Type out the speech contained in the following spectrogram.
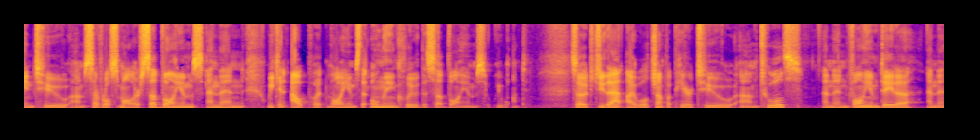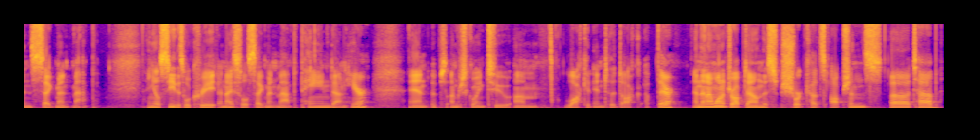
into um, several smaller subvolumes, and then we can output volumes that only include the subvolumes we want. So to do that, I will jump up here to um, Tools, and then Volume Data, and then Segment Map. And you'll see this will create a nice little segment map pane down here. And oops, I'm just going to um, lock it into the dock up there. And then I want to drop down this shortcuts options uh, tab,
